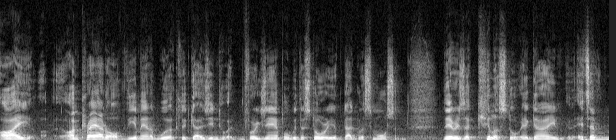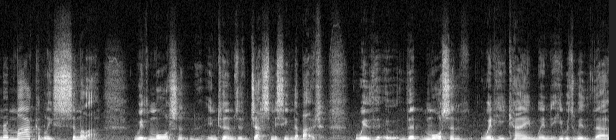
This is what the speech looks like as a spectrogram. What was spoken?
I, I'm proud of the amount of work that goes into it. For example, with the story of Douglas Mawson, there is a killer story. Again, it's a remarkably similar with Mawson in terms of just missing the boat. With that Mawson, when he came, when he was with uh,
